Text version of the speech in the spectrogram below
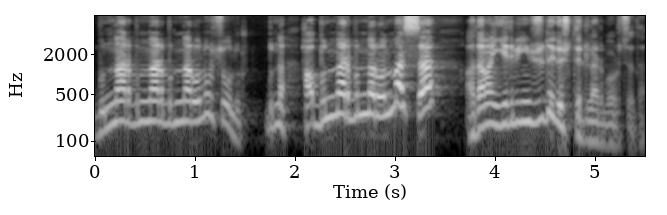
Bunlar bunlar bunlar olursa olur. Bunlar, ha bunlar bunlar olmazsa adamın 7100'ü de gösterirler borsada.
